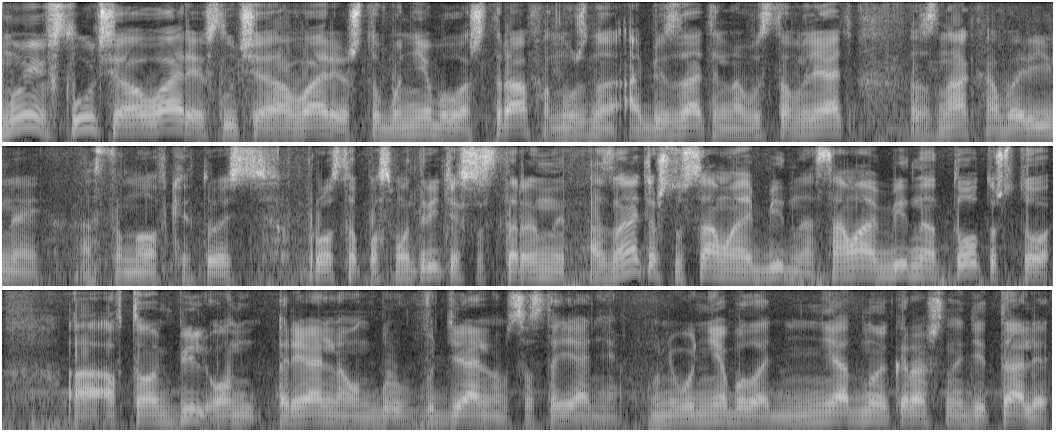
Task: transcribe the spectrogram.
Ну и в случае аварии, в случае аварии, чтобы не было штрафа, нужно обязательно выставлять знак аварийной остановки. То есть просто посмотрите со стороны. А знаете, что самое обидное? Самое обидное то, то что а, автомобиль, он реально он был в идеальном состоянии. У него не было ни одной крашеной детали,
